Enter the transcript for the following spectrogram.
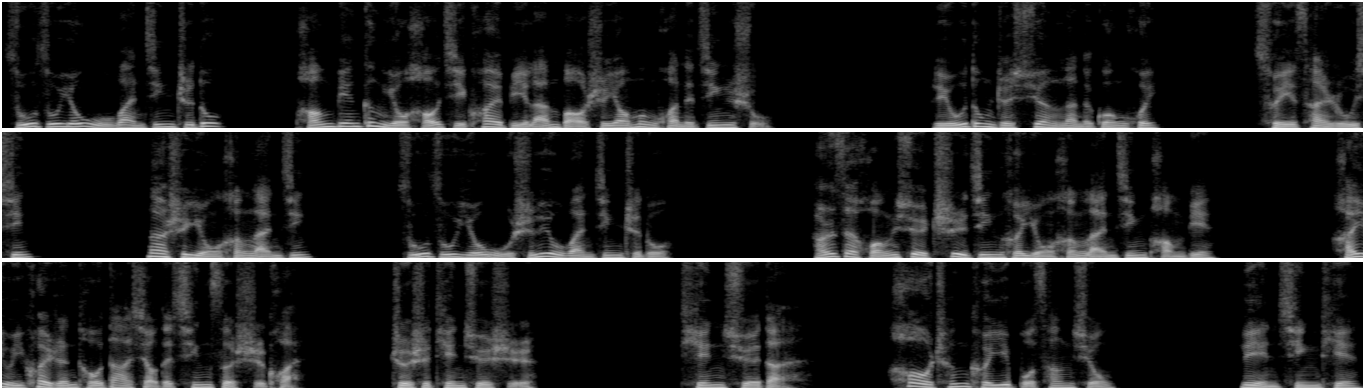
足足有五万斤之多。旁边更有好几块比蓝宝石要梦幻的金属，流动着绚烂的光辉，璀璨如星。那是永恒蓝金，足足有五十六万斤之多。而在黄血赤金和永恒蓝金旁边，还有一块人头大小的青色石块，这是天缺石。天缺蛋号称可以补苍穹、炼青天，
